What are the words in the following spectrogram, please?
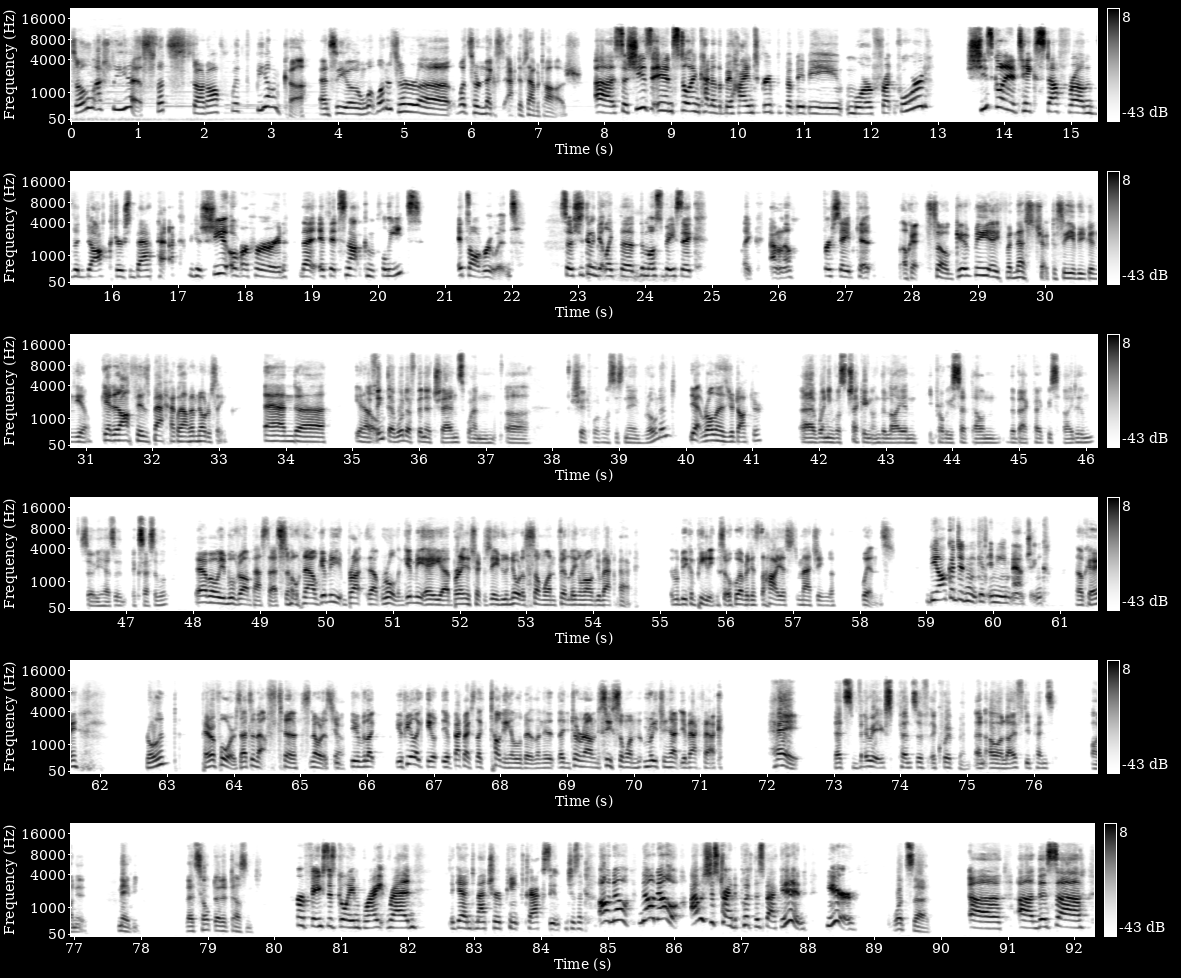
So actually, yes, let's start off with Bianca and see uh, what what is her uh, what's her next act of sabotage. Uh, so she's in still in kind of the behind group, but maybe more front forward. She's going to take stuff from the doctor's backpack because she overheard that if it's not complete, it's all ruined. So she's going to get like the the most basic, like I don't know, first aid kit. Okay, so give me a finesse check to see if you can you know get it off his backpack without him noticing. And uh, you know, I think there would have been a chance when, uh, shit, what was his name? Roland? yeah, Roland is your doctor. Uh, when he was checking on the lion, he probably set down the backpack beside him so he has it accessible. Yeah, but we moved on past that. So now give me, uh, Roland, give me a uh, brain check to see if you notice someone fiddling around with your backpack. It'll be competing, so whoever gets the highest matching wins. Bianca didn't get any matching. Okay, Roland, pair of fours. That's enough to notice. You, Yeah. you feel like you feel like your, your backpack's like tugging a little bit, and then you, then you turn around and you see someone reaching at your backpack. Hey, that's very expensive equipment, and our life depends on it. Maybe. Let's hope that it doesn't. Her face is going bright red again to match her pink tracksuit. And she's like, "Oh no, no, no! I was just trying to put this back in here. What's that? Uh, uh, this uh."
